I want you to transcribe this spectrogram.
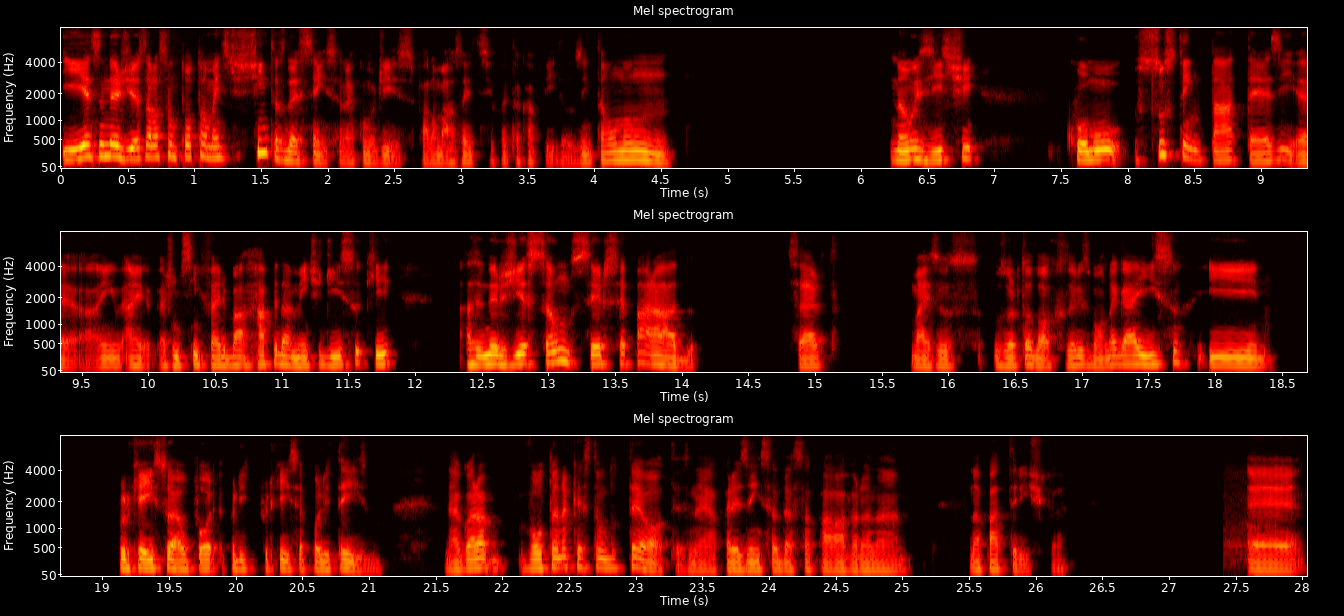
e as energias elas são totalmente distintas da essência, né? Como diz, fala mais 150 capítulos. Então não não existe como sustentar a tese. É, a, a, a, gente se infere rapidamente disso que as energias são um ser separado, certo? Mas os, os ortodoxos eles vão negar isso e porque isso é o porque isso é politeísmo. Né, agora, voltando à questão do teotes, né, a presença dessa palavra na, na patrística. É,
